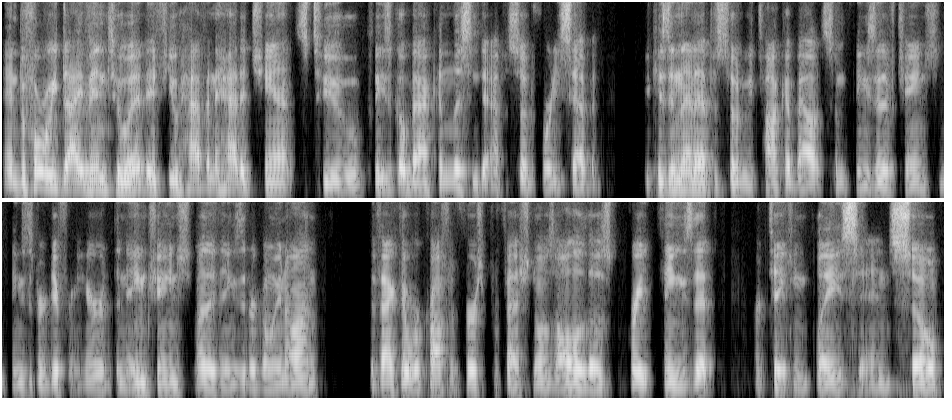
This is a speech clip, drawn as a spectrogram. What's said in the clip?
And before we dive into it, if you haven't had a chance to, please go back and listen to episode 47. Because in that episode, we talk about some things that have changed, some things that are different here, the name change, some other things that are going on, the fact that we're profit first professionals, all of those great things that are taking place. And so,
